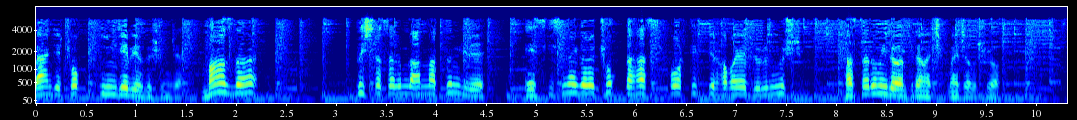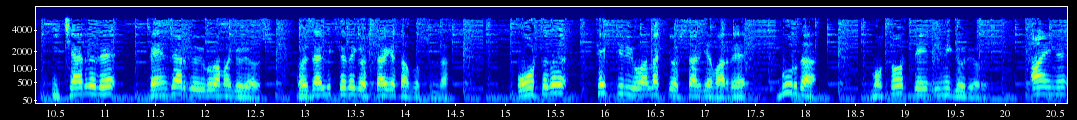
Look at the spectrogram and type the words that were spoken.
bence çok ince bir düşünce. Mazda dış tasarımda anlattığım gibi eskisine göre çok daha sportif bir havaya bürünmüş tasarımıyla ön plana çıkmaya çalışıyor. İçeride de benzer bir uygulama görüyoruz. Özellikle de gösterge tablosunda. Ortada tek bir yuvarlak gösterge var ve burada motor devrini görüyoruz. Aynı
